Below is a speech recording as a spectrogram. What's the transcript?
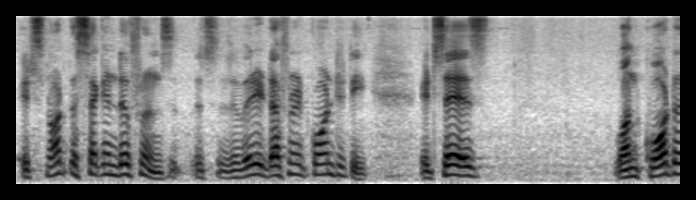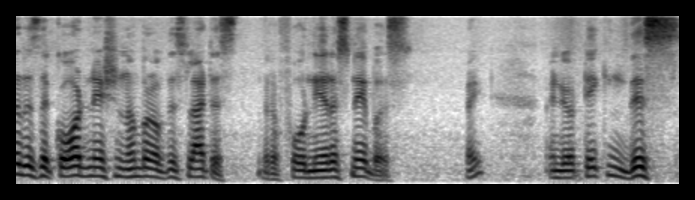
It is not the second difference, it is a very definite quantity. It says 1 quarter is the coordination number of this lattice, there are 4 nearest neighbors, right. And you are taking this,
